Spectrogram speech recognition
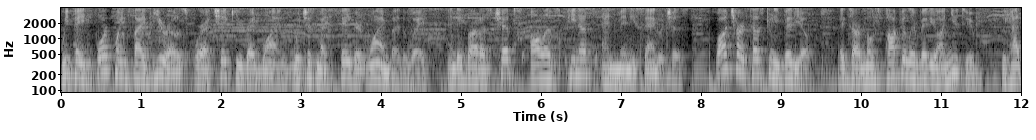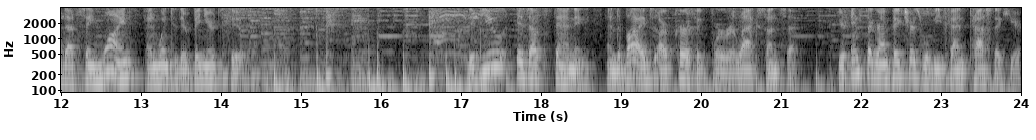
We paid 4.5 euros for a Cecchi red wine, which is my favorite wine by the way, and they brought us chips, olives, peanuts, and mini sandwiches. Watch our Tuscany video. It's our most popular video on YouTube. We had that same wine and went to their vineyards too. The view is outstanding and the vibes are perfect for a relaxed sunset. Your Instagram pictures will be fantastic here.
